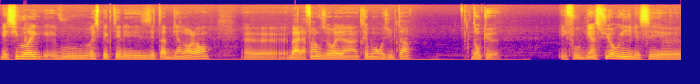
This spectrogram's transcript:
Mais si vous, respectez les étapes bien dans l'ordre, bah, à la fin vous aurez un très bon résultat. Donc il faut bien sûr, oui, laisser euh,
